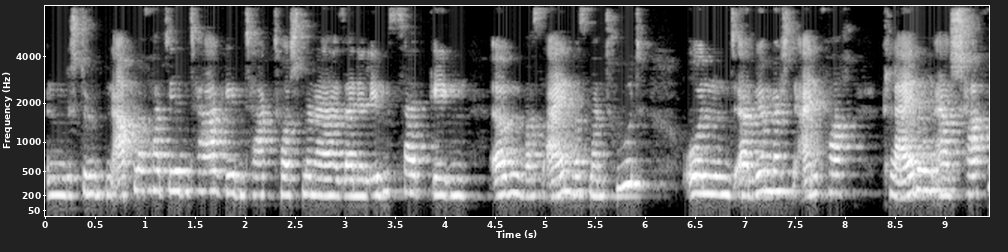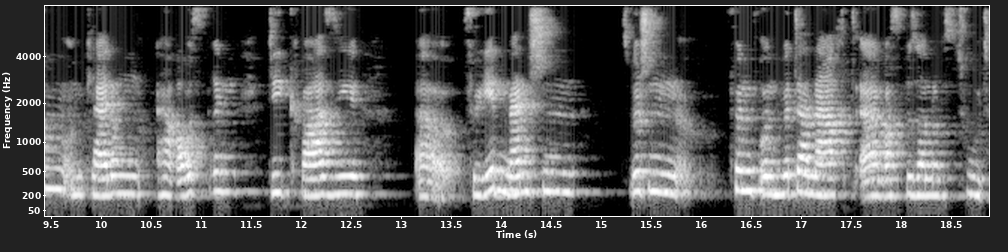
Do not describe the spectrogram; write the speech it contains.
einen bestimmten Ablauf hat jeden Tag. Jeden Tag tauscht man seine Lebenszeit gegen irgendwas ein, was man tut. Und äh, wir möchten einfach Kleidung erschaffen und Kleidung herausbringen, die quasi äh, für jeden Menschen zwischen 5 und Mitternacht äh, was Besonderes tut.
